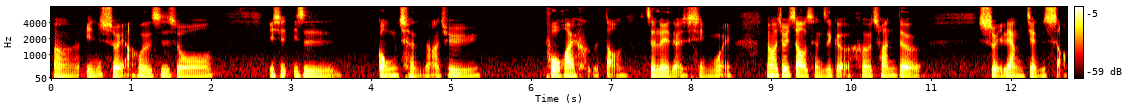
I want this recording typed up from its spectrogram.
呃饮水啊，或者是说一些一直工程啊，去破坏河道这类的行为，然后就会造成这个河川的水量减少，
